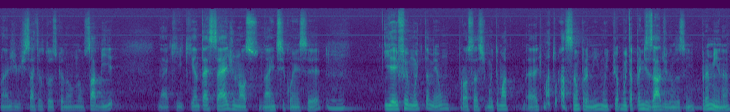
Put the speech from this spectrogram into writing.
né, de certas coisas que eu não, não sabia, né, que, que antecede o nosso, né, a gente se conhecer. E aí foi muito também um processo de, muito, é, de maturação para mim, muito, muito aprendizado, digamos assim, para mim, né?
